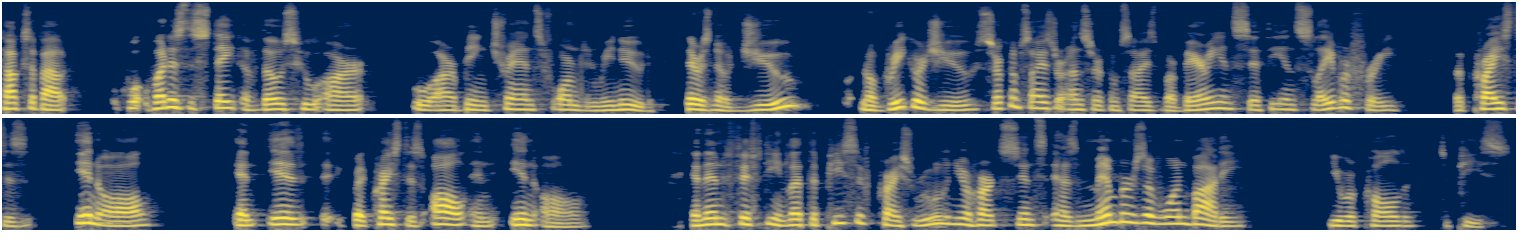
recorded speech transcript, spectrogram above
talks about what is the state of those who are who are being transformed and renewed. There is no Jew, no Greek or Jew, circumcised or uncircumcised, barbarian, Scythian, slave or free, but Christ is in all and is but Christ is all and in all. And then 15, let the peace of Christ rule in your hearts, since as members of one body you were called to peace.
